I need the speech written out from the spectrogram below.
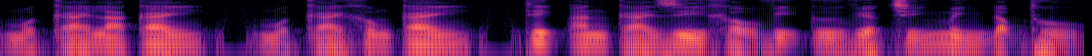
một cái là cay, một cái không cay, thích ăn cái gì khẩu vị cứ việc chính mình động thủ.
